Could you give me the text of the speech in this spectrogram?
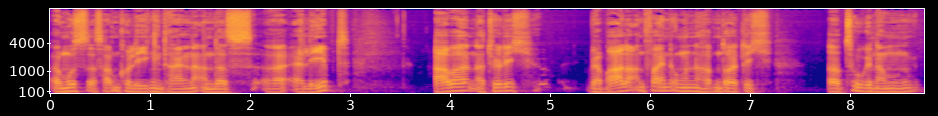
muss. Das haben Kollegen in Teilen anders erlebt. Aber natürlich, verbale Anfeindungen haben deutlich zugenommen,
